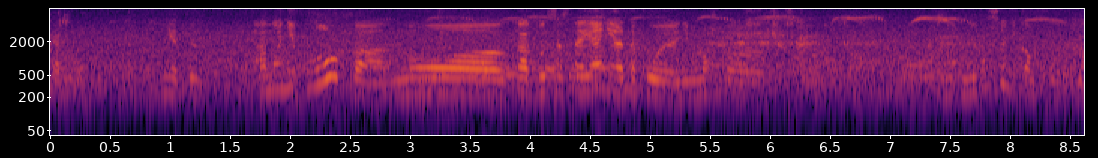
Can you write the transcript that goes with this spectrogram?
как бы... Нет, оно неплохо, но как бы состояние такое немножко не, не то, что некомфортно,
